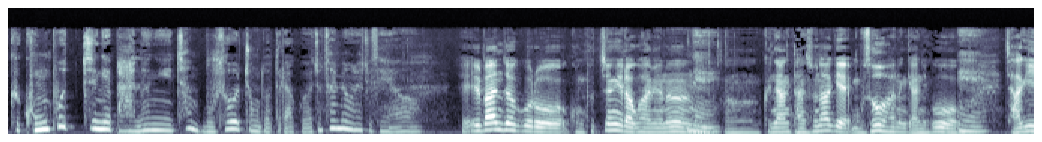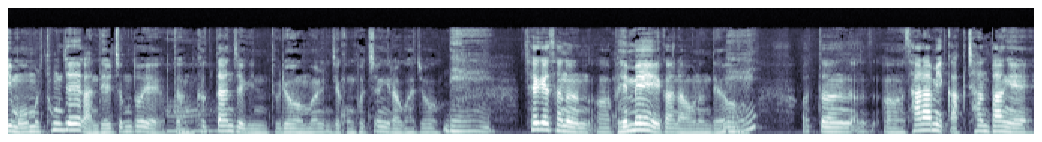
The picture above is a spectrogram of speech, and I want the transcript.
그 공포증의 반응이 참 무서울 정도더라고요. 좀 설명을 해주세요. 예, 일반적으로 공포증이라고 하면은 네. 어, 그냥 단순하게 무서워하는 게 아니고 네. 자기 몸을 통제가 안 될 정도의 어떤 어. 극단적인 두려움을 이제 공포증이라고 하죠. 네. 책에서는 어, 뱀의 애가 나오는데요. 네. 어떤 어, 사람이 꽉 찬 방에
